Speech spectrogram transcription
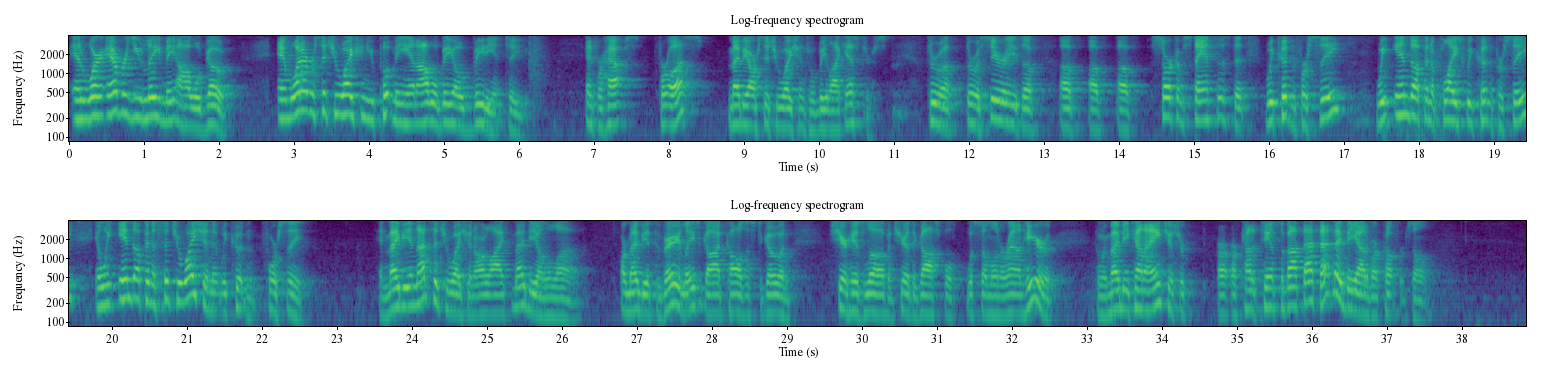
And wherever you lead me, I will go. And whatever situation you put me in, I will be obedient to you. And perhaps for us, maybe our situations will be like Esther's. Through a, through a series of, of, of, of circumstances that we couldn't foresee, we end up in a place we couldn't foresee, and we end up in a situation that we couldn't foresee. And maybe in that situation, our life may be on the line. Or maybe at the very least, God calls us to go and share His love and share the gospel with someone around here. And we may be kind of anxious or, or, or kind of tense about that. That may be out of our comfort zone.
